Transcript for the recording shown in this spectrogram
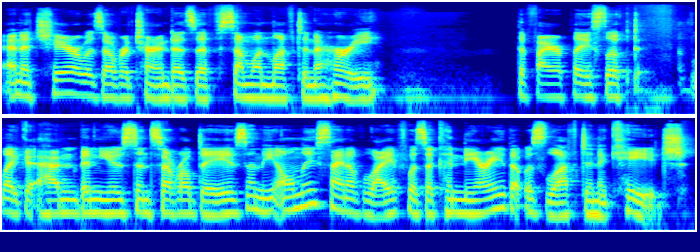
and a chair was overturned as if someone left in a hurry. The fireplace looked like it hadn't been used in several days, and the only sign of life was a canary that was left in a cage.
